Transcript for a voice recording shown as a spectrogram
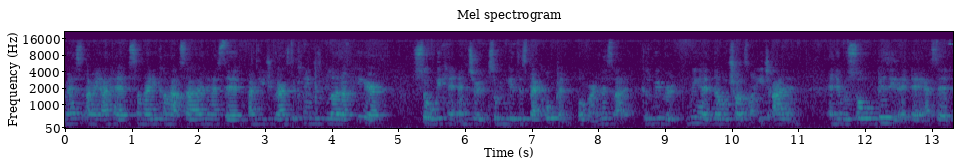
mess. I mean, I had somebody come outside and I said, I need you guys to clean this blood up here so we can enter, so we can get this back open over on this side. Cause we were, we had double trucks on each island and it was so busy that day. I said,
